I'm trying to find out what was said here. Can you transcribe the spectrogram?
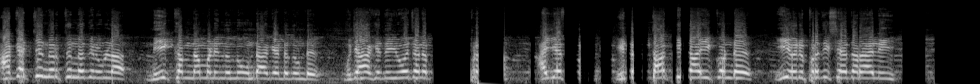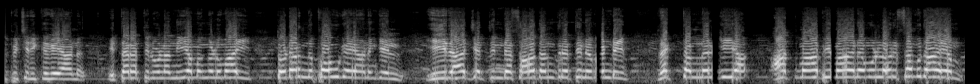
അകറ്റി നിർത്തുന്നതിനുള്ള നീക്കം നമ്മളിൽ നിന്നും ഉണ്ടാകേണ്ടതുണ്ട് മുജാഹിദ് യുവജന ഐ എസ് താക്കീതായിക്കൊണ്ട് ഈ ഒരു പ്രതിഷേധ റാലി ിരിക്കുകയാണ് ഇത്തരത്തിലുള്ള നിയമങ്ങളുമായി തുടർന്ന് പോവുകയാണെങ്കിൽ ഈ രാജ്യത്തിന്റെ സ്വാതന്ത്ര്യത്തിന് വേണ്ടി രക്തം നൽകിയ ആത്മാഭിമാനമുള്ള ഒരു സമുദായം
